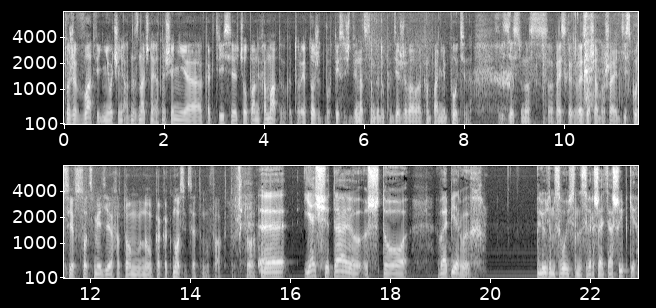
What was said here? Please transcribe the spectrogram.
тоже в Латвии не очень однозначное отношение к актрисе Чолпаны Хаматовой, которая тоже в 2012 году поддерживала кампанию Путина. Здесь у нас произошла большая дискуссия в соцмедиах о том, ну, как относится этому факту. Что... Э, я считаю, что, во-первых, людям свойственно совершать ошибки.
